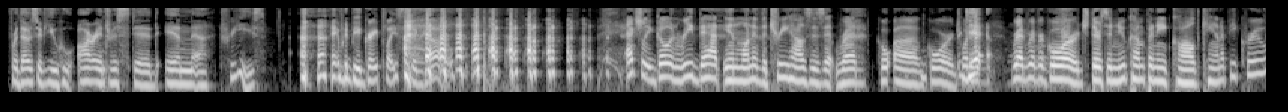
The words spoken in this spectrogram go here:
for those of you who are interested in uh, trees, it would be a great place to go. Actually, go and read that in one of the tree houses at Red uh, Gorge. What Yeah. Red River Gorge. There's a new company called Canopy Crew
